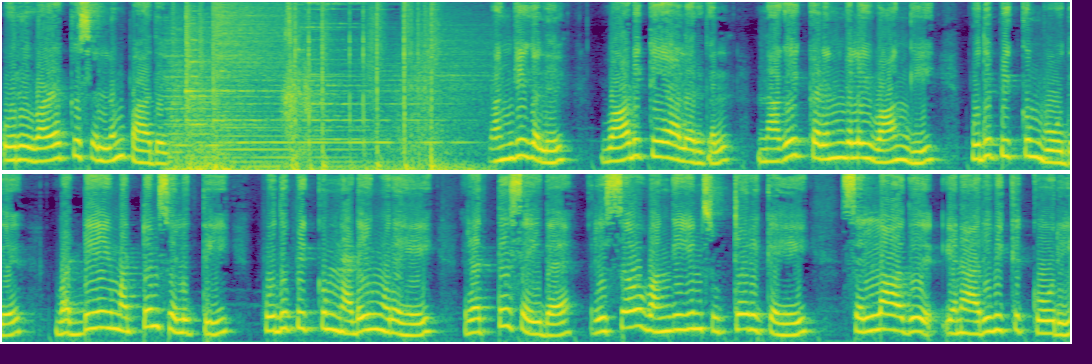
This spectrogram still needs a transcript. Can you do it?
ஒரு வழக்கு செல்லும் பாதை. வங்கிகளில் வாடிக்கையாளர்கள் நகை கடன்களை வாங்கி புதுப்பிக்கும் போது வட்டியை மட்டும் செலுத்தி புதுப்பிக்கும் நடைமுறையை ரத்து செய்த ரிசர்வ் வங்கியின் சுற்றறிக்கையை செல்லாது என அறிவிக்க கோரி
